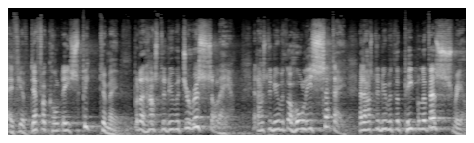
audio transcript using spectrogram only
if you have difficulty, speak to me. But it has to do with Jerusalem. It has to do with the holy city. It has to do with the people of Israel.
